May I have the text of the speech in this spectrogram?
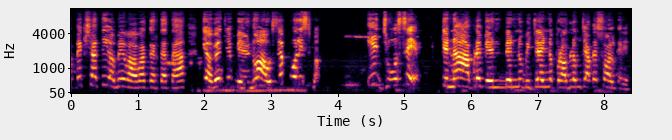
અપેક્ષાથી અમે વાવા કરતા હતા કે હવે જે બહેનો આવશે પોલીસમાં, એ જોશે કે ના, આપણે બેન, બેનનો બિચારીનો પ્રોબ્લેમ છે, આપણે સોલ્વ કરીએ.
